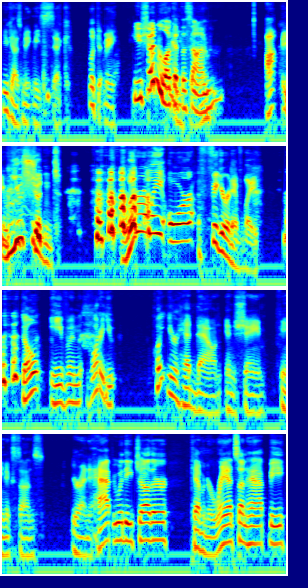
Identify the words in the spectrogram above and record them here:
You guys make me sick. Look at me. You shouldn't look at the doing? sun. I, you shouldn't. Literally or figuratively. Don't even. What are you? Put your head down in shame, Phoenix Suns. You're unhappy with each other. Kevin Durant's unhappy.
